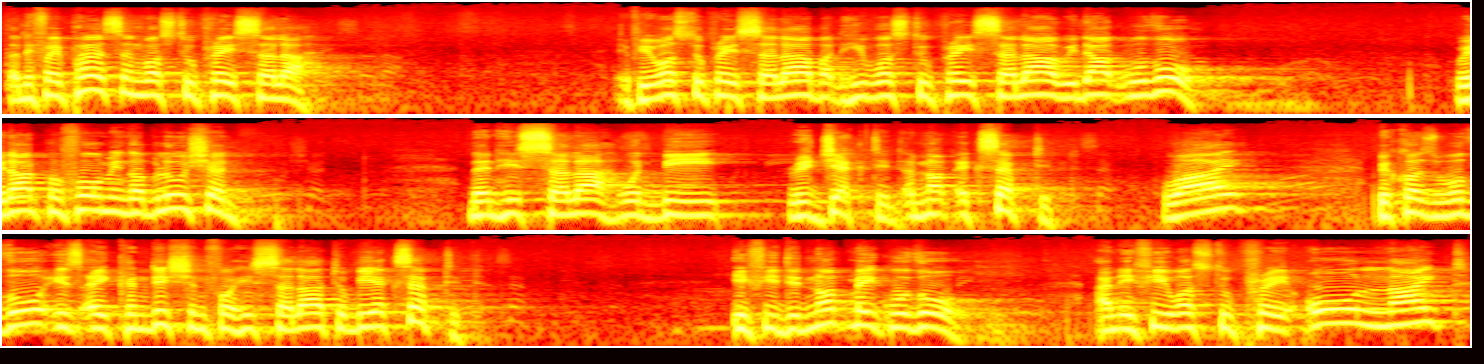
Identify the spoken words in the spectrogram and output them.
that if a person was to pray salah, if he was to pray salah, but he was to pray salah without wudu, without performing ablution, then his salah would be rejected and not accepted. Why? Because wudu is a condition for his salah to be accepted. If he did not make wudu, and if he was to pray all night,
